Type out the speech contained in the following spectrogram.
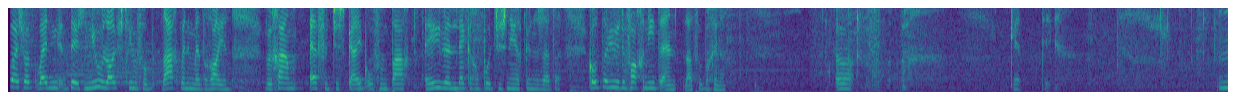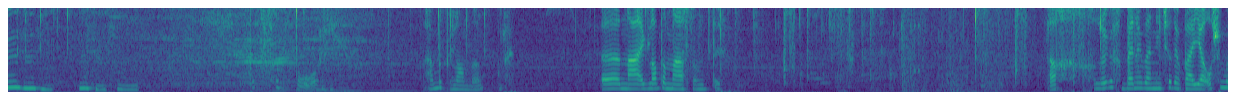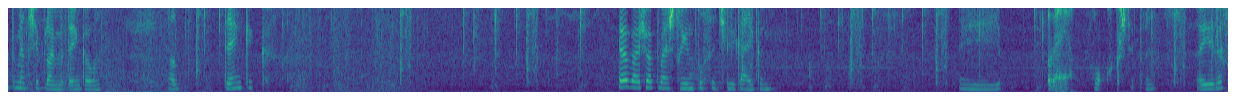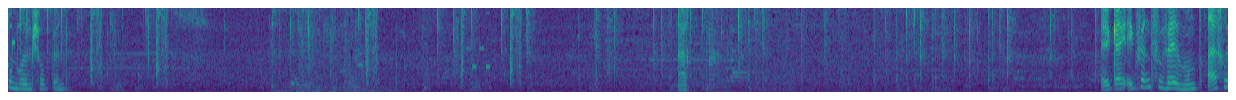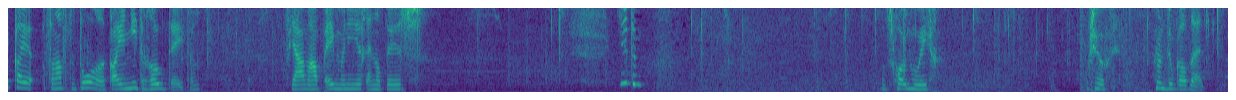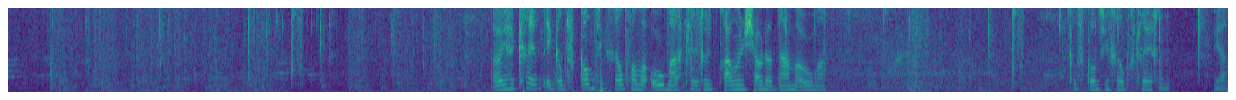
Welkom bij deze nieuwe livestream. Vandaag ben ik met Ryan. We gaan eventjes kijken of we een paar hele lekkere potjes neer kunnen zetten. Ik hoop dat jullie ervan genieten en laten we beginnen. Uh, get it. Mm -hmm. Mm -hmm. Potverdorie. Hij moet landen. Uh, nou, ik land hem naast hem. Ach, gelukkig ben ik daar niet zo dichtbij. Ja, of ze moeten met zipline meteen komen. Dat denk ik. Ja guys, welkom bij stream. Tot dat jullie kijken. Yep. Oh, ik zit erin. Hey, hier ligt een drum shotgun. Kijk, ik vind het vervelend, want eigenlijk kan je vanaf de toren kan je niet rood eten. Of ja, maar op één manier en dat is... Jiet hem! Dat is gewoon hoe ik... Hoezo? Dat doe ik altijd. Oh ja, ik, kreeg, ik had vakantiegeld van mijn oma gekregen. Trouwens, shout-out naar mijn oma. Ik had vakantiegeld gekregen. Ja.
